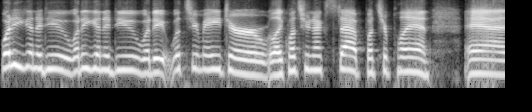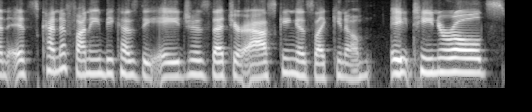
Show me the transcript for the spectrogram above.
what are you going to do? What are you going to do? What you, what's your major? Like what's your next step? What's your plan? And it's kind of funny because the ages that you're asking is like you know 18 year olds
